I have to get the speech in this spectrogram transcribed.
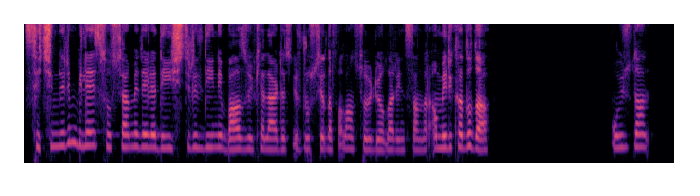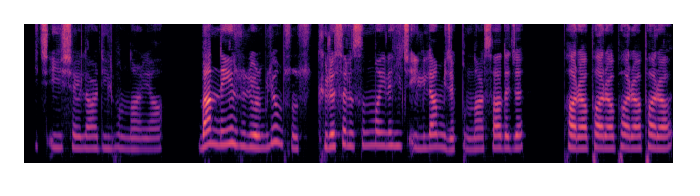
Seçimlerin bile sosyal medyayla değiştirildiğini bazı ülkelerde Rusya'da falan söylüyorlar insanlar. Amerika'da da. O yüzden hiç iyi şeyler değil bunlar ya. Ben neye üzülüyorum biliyor musunuz? Küresel ısınma ile hiç ilgilenmeyecek bunlar. Sadece para para para para.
